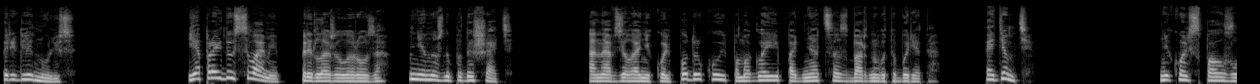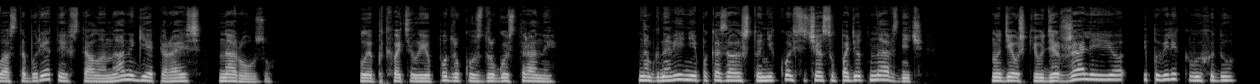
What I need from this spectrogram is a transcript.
переглянулись. «Я пройдусь с вами», — предложила Роза. «Мне нужно подышать». Она взяла Николь под руку и помогла ей подняться с барного табурета. «Пойдемте». Николь сползла с табурета и встала на ноги, опираясь на Розу. Хлоя подхватила ее под руку с другой стороны. На мгновение показалось, что Николь сейчас упадет навзничь, но девушки удержали ее и повели к выходу,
